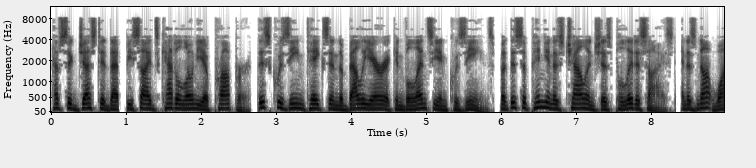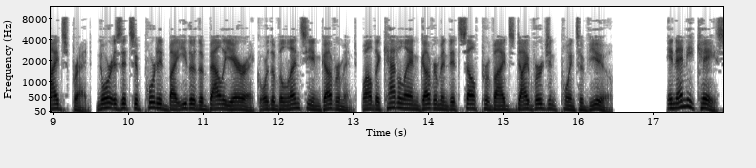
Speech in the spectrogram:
have suggested that, besides Catalonia proper, this cuisine takes in the Balearic and Valencian cuisines, but this opinion is challenged as politicized, and is not widespread, nor is it supported by either the Balearic or the Valencian government, while the Catalan government itself provides divergent points of view. In any case,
